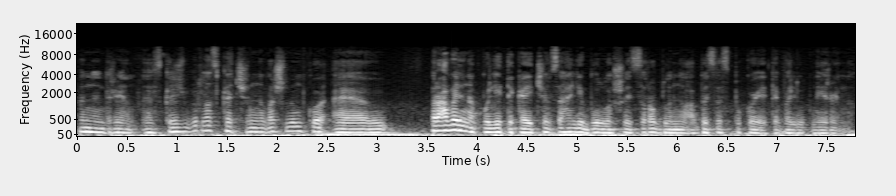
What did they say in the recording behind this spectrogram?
Пане Андріан, е, скажіть, будь ласка, чи на вашу думку е, правильна політика і чи взагалі було щось зроблено, аби заспокоїти валютний ринок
